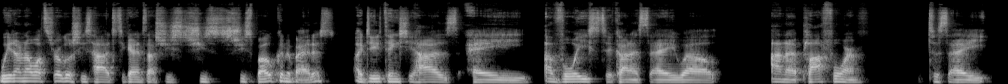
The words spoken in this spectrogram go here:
We don't know what struggle she's had to get into that. She's she's she's spoken about it. I do think she has a a voice to kind of say, well, and a platform to say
